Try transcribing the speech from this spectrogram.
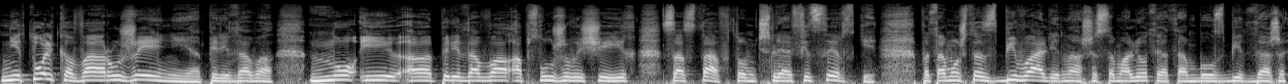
не только вооружение передавал, но и э, передавал обслуживающий их состав, в том числе офицерский, потому что сбивали наши самолеты, а там был сбит даже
